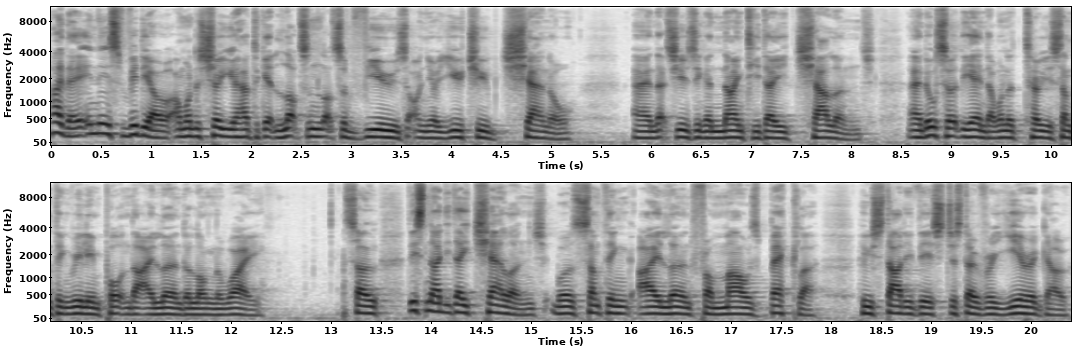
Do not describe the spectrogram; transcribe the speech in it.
Hi there, in this video I want to show you how to get lots and lots of views on your YouTube channel and that's using a 90 day challenge. And also at the end I want to tell you something really important that I learned along the way. So this 90 day challenge was something I learned from Miles Beckler who started this just over a year ago.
